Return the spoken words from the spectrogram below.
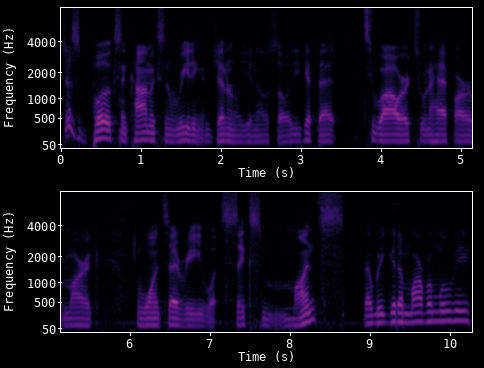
just books and comics and reading in general, you know. So you get that two hour, two and a half hour mark once every, what, six months that we get a Marvel movie.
